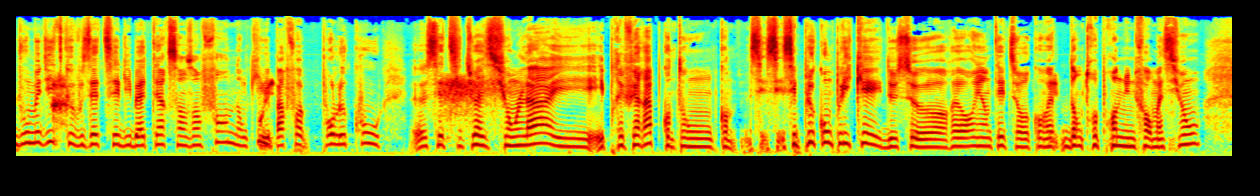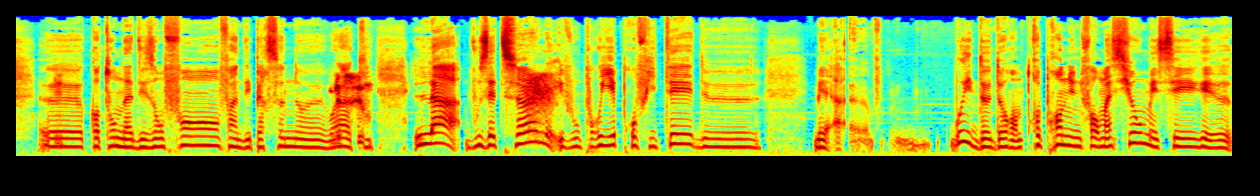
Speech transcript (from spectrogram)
vous me dites que vous êtes célibataire sans enfant, donc il est parfois pour le coup euh, cette situation-là est, est, préférable quand on quand c'est plus compliqué de se réorienter, de se reconvertir, d'entreprendre une formation euh, quand on a des enfants, enfin des personnes euh, voilà. Qui... Là, vous êtes seul et vous pourriez profiter de, mais euh, oui, de, de entreprendre une formation, mais c'est euh,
